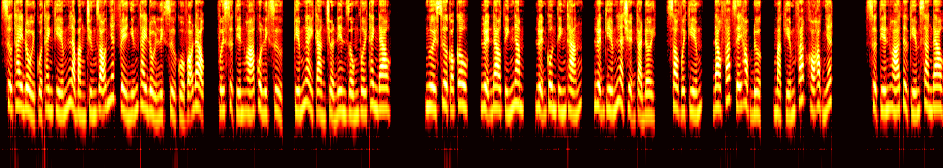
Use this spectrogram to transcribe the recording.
Sự thay đổi của thanh kiếm là bằng chứng rõ nhất về những thay đổi lịch sử của võ đạo, với sự tiến hóa của lịch sử, kiếm ngày càng trở nên giống với thanh đao. Người xưa có câu, luyện đao tính năm, luyện côn tính tháng, luyện kiếm là chuyện cả đời, so với kiếm, đao pháp dễ học được, mà kiếm pháp khó học nhất. Sự tiến hóa từ kiếm sang đao,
